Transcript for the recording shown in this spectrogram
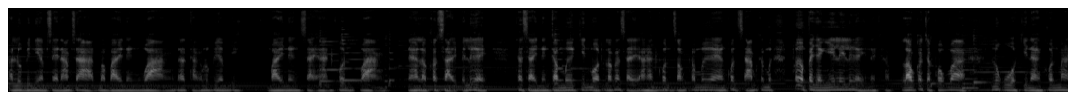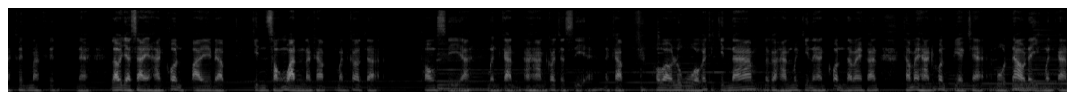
อลูมิเนียมใส่น้ำสะอาดมาใบหนึ่งวาง แล้วถังอลูมิเนียมอีกใบหนึ่งใส่อาหารข้นวางนะเราก็ใส่ไปเรื่อย ถ้าใส่หนึ่งกำมือกินหมด เราก็ใส่อาหารข้นสองกำมืออาหารข้นสามกำมือเพิ่มไปอย่างนี้เรื่อยๆนะครับเราก็จะพบว่าลูกวัวกินอาหารข้นมากขึ้นมากขึ้นนะเราอย่าใส่อาหารข้นไปแบบกิน 2 วันนะครับ มันก็จะ ท้องเสียเหมือนกันอาหารก็จะเสียนะครับ เพราะว่าลูกวัวก็จะกินน้ำแล้วก็หันมากินอาหารข้นทำให้การทำให้อาหารข้นเปียกแฉะบูดเน่าได้อีกเหมือนกัน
